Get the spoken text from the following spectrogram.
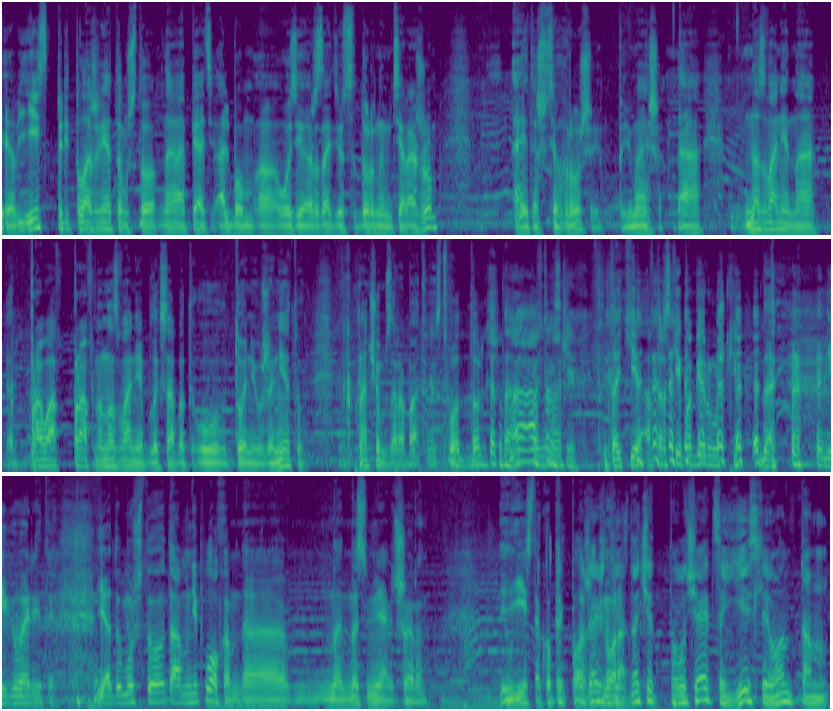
э, есть предположение о том, что э, опять альбом э, Ози разойдется дурным тиражом. А это же все гроши, понимаешь? А название на... Права, прав на название Black Sabbath у Тони уже нету. На чем зарабатывает? Вот только так. на понимаешь? авторских. Такие авторские поберушки. Да, не говори ты. Я думаю, что там неплохо на- насменяют Шерон. Есть такое предположение. Подожди, Ну, значит, получается, если он там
